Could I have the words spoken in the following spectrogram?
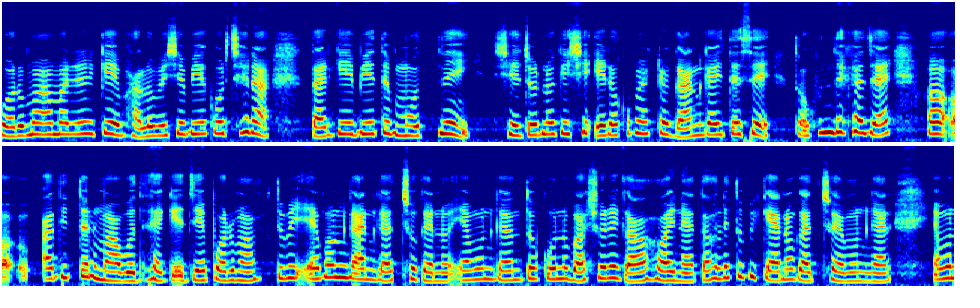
পরমা আমাদেরকে ভালোবেসে বিয়ে করছে না? তার কি এই বিয়েতে মত নেই? সেজন্য কি সে এরকম একটা গান গাইতেছে? তখন দেখা যায় আদিত্যর মা বলতে থাকে যে, পরমা, তুমি এমন গান গাচ্ছ কেন? এমন গান তো কোনো বাসরে গাওয়া হয় না। তাহলে তুমি কেন গাচ্ছ এমন গান? এমন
